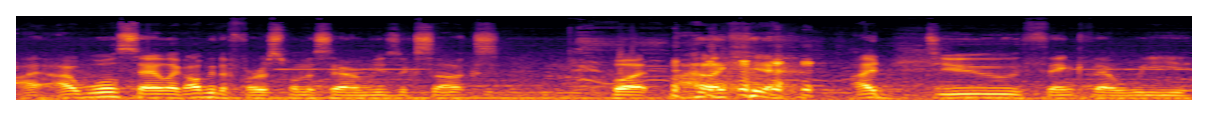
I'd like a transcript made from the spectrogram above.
I, I will say like I'll be the first one to say our music sucks, but like yeah, I do think that we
